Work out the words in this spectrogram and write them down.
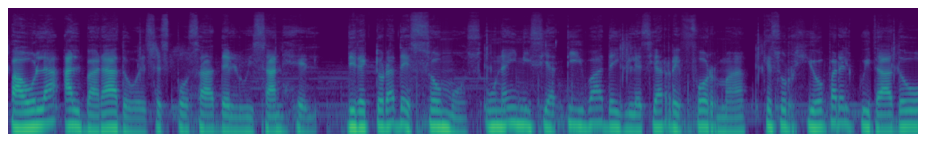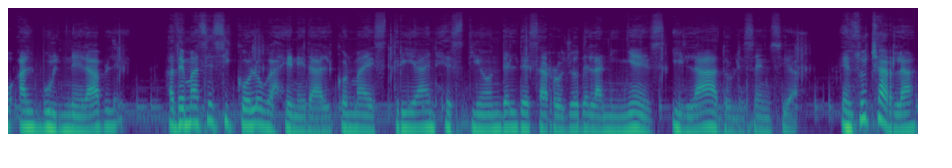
Paola Alvarado es esposa de Luis Ángel, directora de Somos, una iniciativa de Iglesia Reforma que surgió para el cuidado al vulnerable. Además es psicóloga general con maestría en gestión del desarrollo de la niñez y la adolescencia. En su charla,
